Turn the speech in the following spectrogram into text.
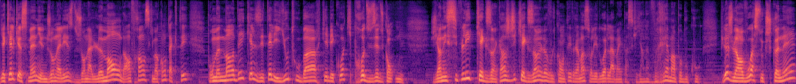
Il y a quelques semaines, il y a une journaliste du journal Le Monde en France qui m'a contacté pour me demander quels étaient les YouTubeurs québécois qui produisaient du contenu. J'en ai ciblé quelques-uns. Quand je dis quelques-uns, vous le comptez vraiment sur les doigts de la main parce qu'il n'y en a vraiment pas beaucoup. Puis là, je lui envoie ceux que je connais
